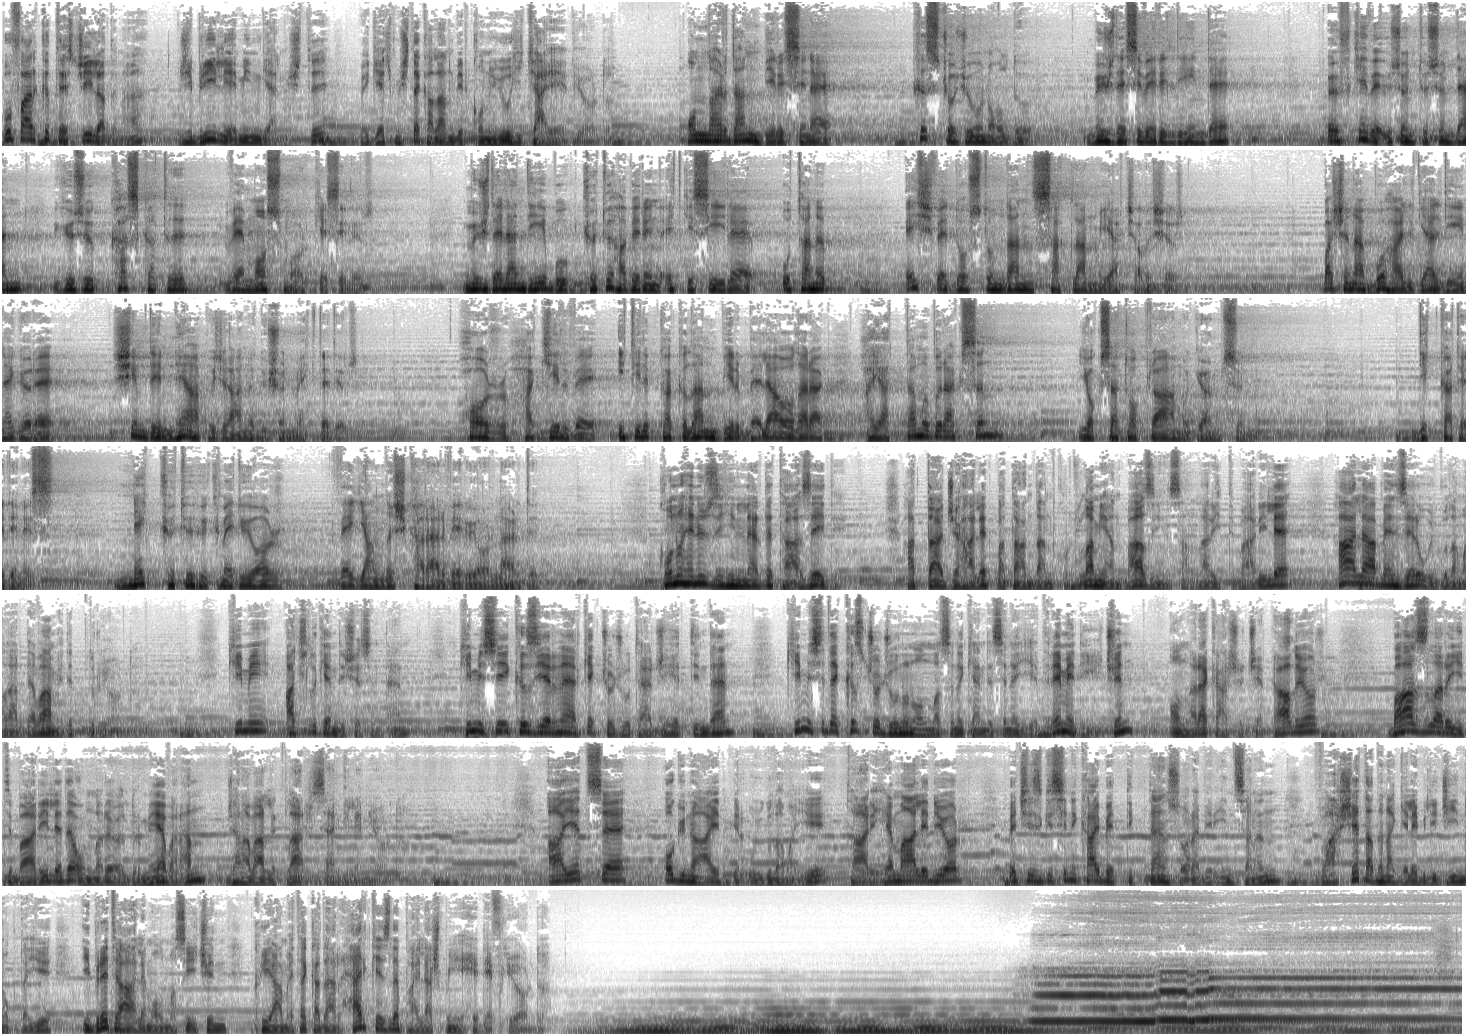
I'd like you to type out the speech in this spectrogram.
Bu farkı tescil adına Cibril Emin gelmişti ve geçmişte kalan bir konuyu hikaye ediyordu. Onlardan birisine kız çocuğun oldu müjdesi verildiğinde öfke ve üzüntüsünden yüzü kas katı ve mosmor kesilir. Müjdelendiği bu kötü haberin etkisiyle utanıp eş ve dostundan saklanmaya çalışır. Başına bu hal geldiğine göre şimdi ne yapacağını düşünmektedir. Hor, hakir ve itilip kakılan bir bela olarak hayatta mı bıraksın yoksa toprağa mı gömsün? Dikkat ediniz. Ne kötü hükmediyor ve yanlış karar veriyorlardı. Konu henüz zihinlerde tazeydi. Hatta cehalet batağından kurtulamayan bazı insanlar itibariyle hala benzeri uygulamalar devam edip duruyordu. Kimi açlık endişesinden, kimisi kız yerine erkek çocuğu tercih ettiğinden, kimisi de kız çocuğunun olmasını kendisine yediremediği için onlara karşı cephe alıyor, bazıları itibariyle de onları öldürmeye varan canavarlıklar sergileniyordu. Ayet ise o güne ait bir uygulamayı tarihe mal ediyor ve çizgisini kaybettikten sonra bir insanın vahşet adına gelebileceği noktayı ibret alem olması için kıyamete kadar herkesle paylaşmayı hedefliyordu.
